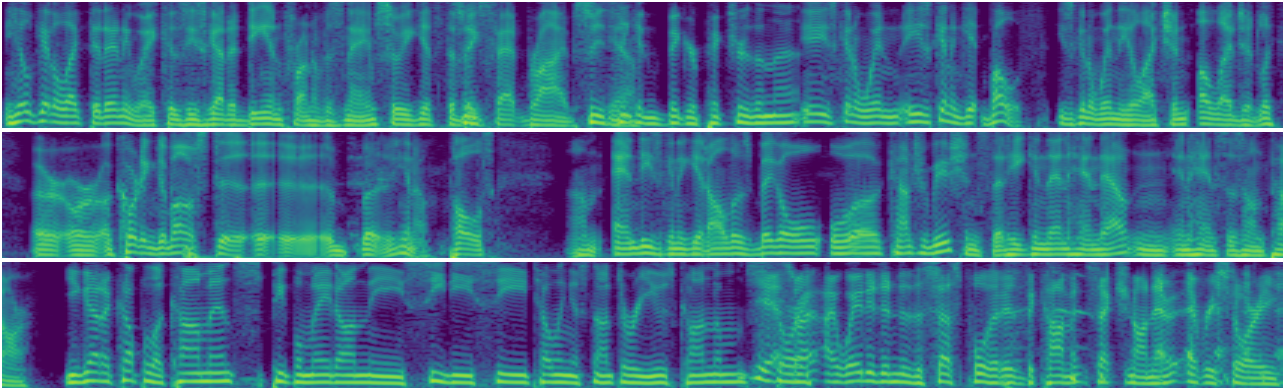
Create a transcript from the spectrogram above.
He'll get elected anyway because he's got a D in front of his name, so he gets the So big fat bribes. So he's Yeah. thinking bigger picture than that. He's going to win. He's going to get both. He's going to win the election allegedly, or, or according to most, uh, uh, uh, you know, polls. Um, and he's going to get all those big old uh, contributions that he can then hand out and enhance his own power. You got a couple of comments people made on the CDC telling us not to reuse condoms. Yeah, so. I, I waded into the cesspool that is the comment section on e- every story.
